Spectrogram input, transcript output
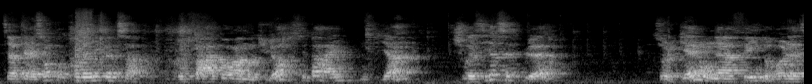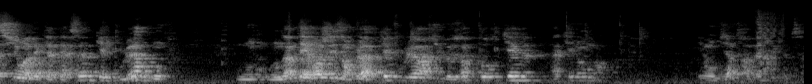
c'est intéressant pour travailler comme ça. Donc par rapport à un modulor, c'est pareil. On vient choisir cette couleur sur laquelle on a fait une relation avec la personne. Quelle couleur on, on, interroge les enveloppes. Quelle couleur as-tu besoin pour quel, à quel endroit? Et on vient travailler comme ça.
